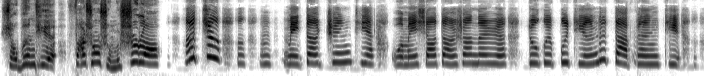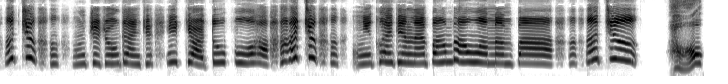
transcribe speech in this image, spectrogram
小喷嚏，发生什么事了？啊啾！嗯嗯，每到春天，我们小岛上的人都会不停的打喷嚏。啊啾！嗯嗯，这种感觉一点都不好。啊啾！嗯，你快点来帮帮我们吧。啊啾！好，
